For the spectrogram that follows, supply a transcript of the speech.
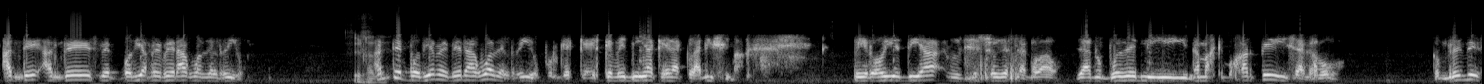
Antes, antes me podía beber agua del río. Fíjate. Antes podía beber agua del río, porque es que, es que venía que era clarísima. Pero hoy en día eso ya se ha acabado. Ya no puedes ni nada más que mojarte y se acabó. ¿Comprendes?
